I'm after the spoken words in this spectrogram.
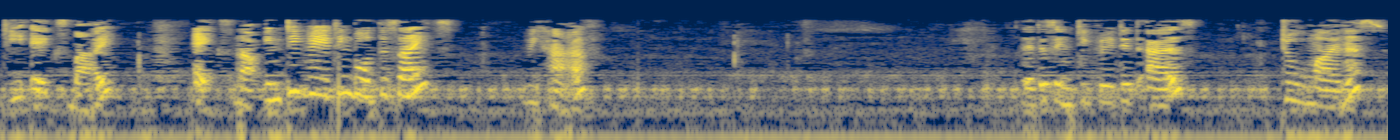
dx by x. Now integrating both the sides, we have, let us integrate it as 2 minus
